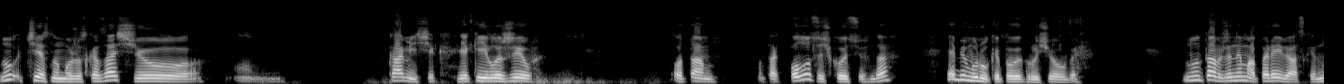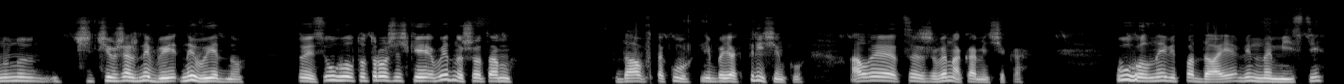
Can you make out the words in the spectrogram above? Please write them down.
Ну, чесно можу сказати, що камінчик, який ложив отам, отак, полосочку да? Я б йому руки повикручував би. Ну там вже нема перев'язки. Ну, ну, чи, чи вже ж не, ви, не видно. Тобто угол то трошечки видно, що там дав таку, ніби як тріщинку. Але це ж вина камінчика. Угол не відпадає, він на місці,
